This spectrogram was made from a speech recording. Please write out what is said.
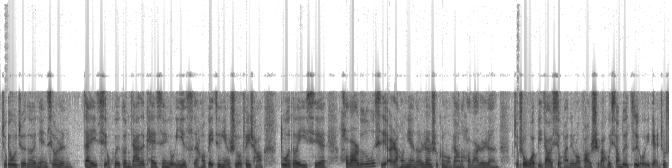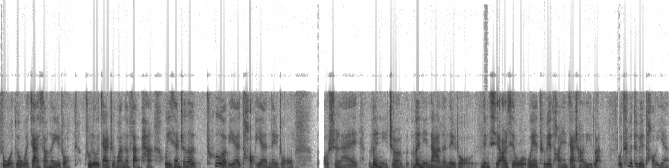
就又觉得年轻人在一起会更加的开心有意思。然后北京也是有非常多的一些好玩的东西，然后你也能认识各种各样的好玩的人，就是我比较喜欢的一种方式吧，会相对自由一点，就是我对我家乡的一种主流价值观的反叛。我以前真的特别讨厌那种。老师来问你这问你那的那种那些，而且我我也特别讨厌家长里短，我特别特别讨厌，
